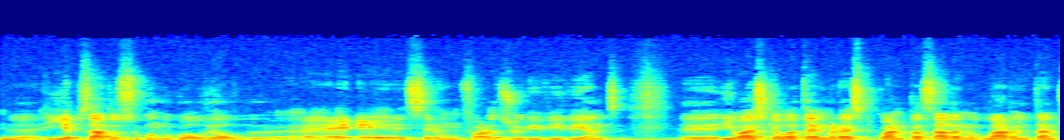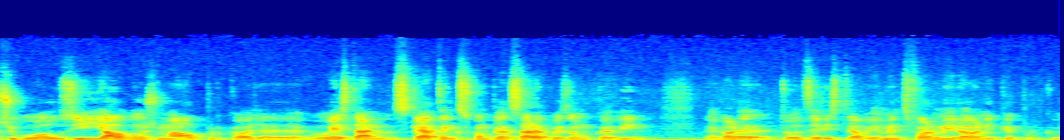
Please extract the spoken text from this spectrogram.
Eh, e apesar do segundo gol dele eh, é, é ser um fora de jogo evidente, eh, eu acho que ele até merece porque o ano passado anularam tantos golos e alguns mal, porque olha, este ano se calhar tem que se compensar a coisa um bocadinho. Agora estou a dizer isto obviamente de forma irónica, porque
